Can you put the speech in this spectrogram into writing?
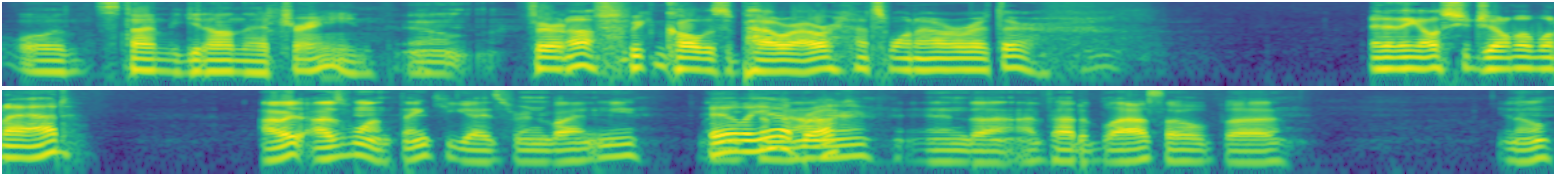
Well, it's time to get on that train. yeah. Fair enough. We can call this a power hour. That's one hour right there. Anything else you gentlemen want to add? I, I just want to thank you guys for inviting me. Hell me yeah, bro. here, And uh, I've had a blast. I hope, uh, you know,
